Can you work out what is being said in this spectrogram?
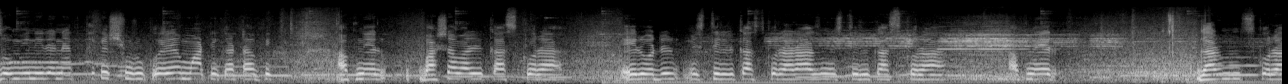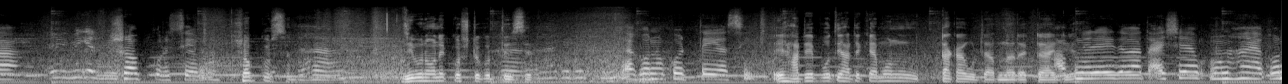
জমি নিরেনের থেকে শুরু করে মাটি কাটা আপনার বাসা বাড়ির কাজ করা এই রোডের মিস্ত্রির কাজ করা রাজমিস্ত্রির কাজ করা আপনার গার্মেন্টস করা সব করেছি আমি। সব করছেন? হ্যাঁ। জীবনে অনেক কষ্ট করতে হয়েছে। এখনও করতেই আছি। এই হাটে প্রতি হাটে কেমন টাকা উঠে আপনার একটা আইডিয়া আপনার এই জায়গাতে এসে মনে হয় এখন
